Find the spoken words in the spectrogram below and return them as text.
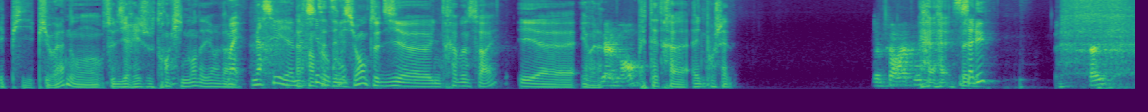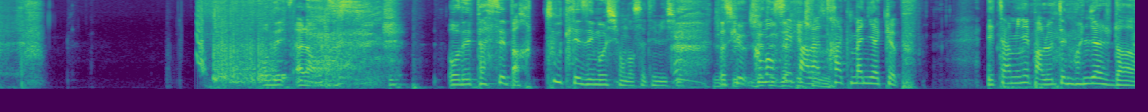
et puis, puis voilà, nous on se dirige tranquillement d'ailleurs vers Ouais, merci, la fin merci de cette beaucoup. émission. On te dit euh, une très bonne soirée et, euh, et voilà. Peut-être à, à une prochaine. bonne soirée à tous. Salut. Salut. On est alors. On est passé par toutes les émotions dans cette émission. Parce que commencer par la chose. Trackmania Cup et terminer par le témoignage d'un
